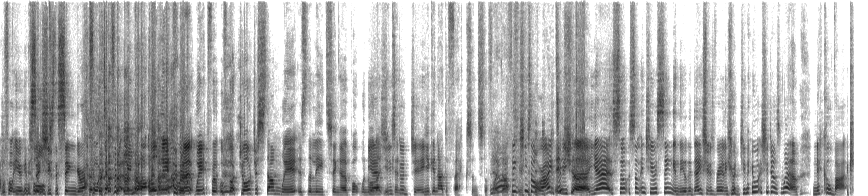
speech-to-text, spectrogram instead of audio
I thought you were going to say she's the singer. I thought definitely not. Well, wait for it. Wait for it. We've got Georgia Stanway as the lead singer, but we know Yeah, that you she's can good, G. you can add effects and stuff No, like that. I think she's all right, to Is be she? fair. Yeah, so, something she was singing the other day, she was really good. Do you know what she does well? Nickelback.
